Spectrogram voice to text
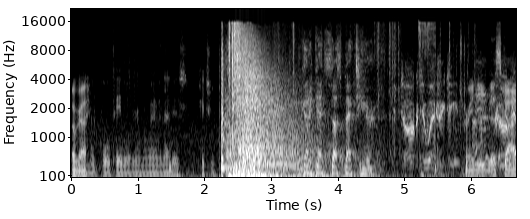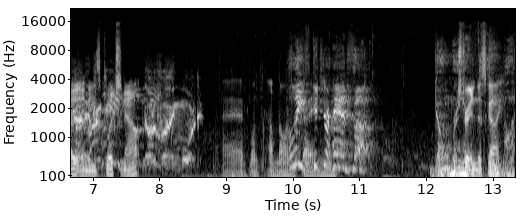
Okay. In the pool table room or whatever that is, kitchen. We got a dead suspect here. TOC to entry team. Training this guy and he's glitching out. Notifying morgue. I have one. I'm the armed Police, guy. get your here. hands up! Don't Restraining move. this Stay guy. put.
